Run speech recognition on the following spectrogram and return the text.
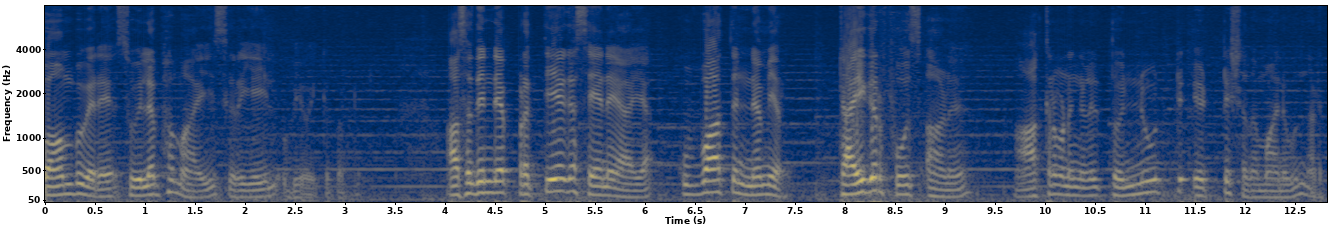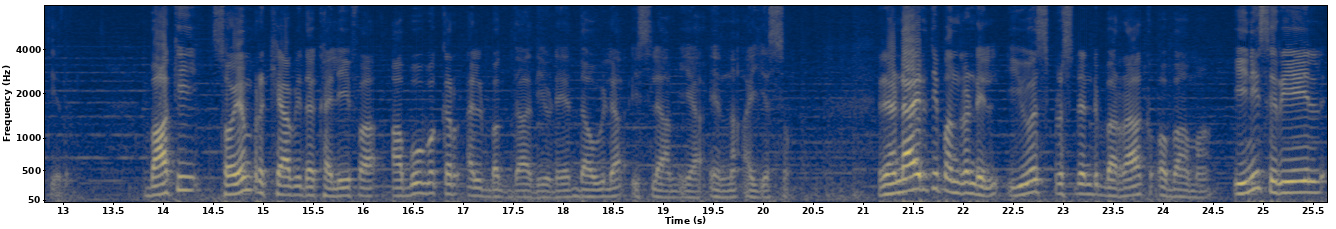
ബോംബ് വരെ സുലഭമായി സിറിയയിൽ ഉപയോഗിക്കപ്പെട്ടു. അസദിന്റെ പ്രത്യേക സേനയായ കുവാത്ത് നമീർ ടൈഗർ ഫോഴ്സ് ആണ് ആക്രമണങ്ങളിൽ തൊണ്ണൂറ്റി എട്ട് ശതമാനവും നടത്തിയത്. ബാക്കി സ്വയം പ്രഖ്യാപിത ഖലീഫ അബൂബക്കർ അൽ ബഗ്ദാദിയുടെ ദൗല ഇസ്ലാമിയ എന്ന ഐ എസും രണ്ടായിരത്തി പന്ത്രണ്ടിൽ U S president Barack Obama ഇനി സിറിയയിൽ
